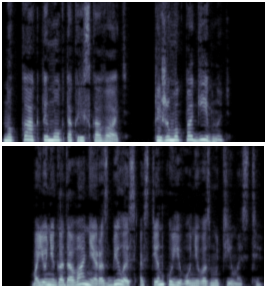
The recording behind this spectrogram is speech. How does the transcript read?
«Но как ты мог так рисковать? Ты же мог погибнуть!» Мое негодование разбилось о стенку его невозмутимости.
